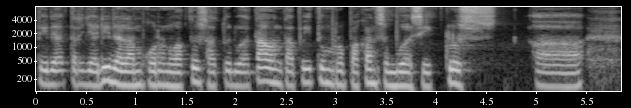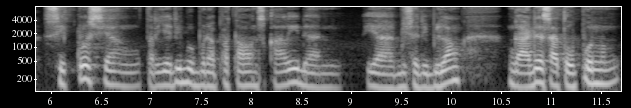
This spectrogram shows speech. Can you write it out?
tidak terjadi dalam kurun waktu 1-2 tahun, tapi itu merupakan sebuah siklus uh, siklus yang terjadi beberapa tahun sekali dan ya bisa dibilang nggak ada satupun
